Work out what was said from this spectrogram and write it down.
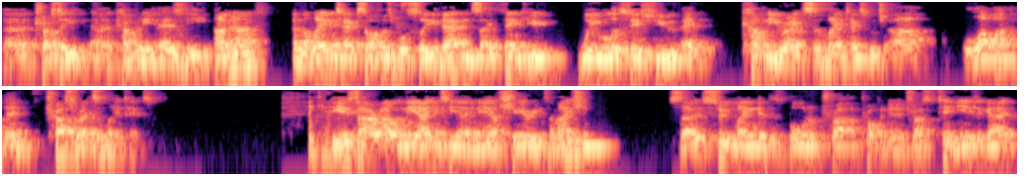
their uh, trustee uh, company as the owner, and the land tax office will see that and say, Thank you, we will assess you at company rates of land tax, which are lower than trust rates of land tax. Okay. The SRO and the ATO now share information. So Sue Langdon has bought a, tr- a property in a trust 10 years ago.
